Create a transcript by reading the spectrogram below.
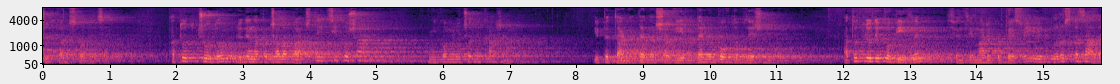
чутка розходиться. А тут чудо, людина почала бачити, і ці хошар нікому нічого не каже. І питання, де наша віра, де любов до ближнього? А тут люди побігли, святий Марик описує, і розказали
